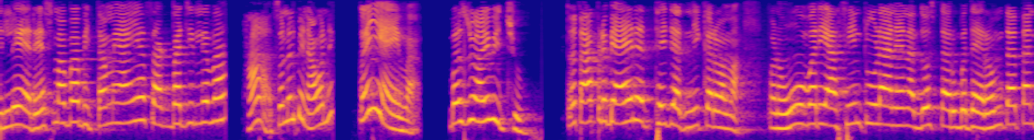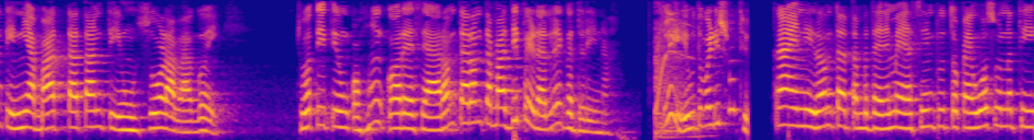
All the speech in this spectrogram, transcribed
એટલે રેશમા ભાભી, તમે અહીંયા શાકભાજી લેવા? હા, સોનલબેન, આવો ને. કઈ આવ્યા? બસ જો આવી છું. તો તો આપણે બે આયર જ થઈ જાત નીકળવામાં. પણ હું વરી આ સિંતુડા ને એના દોસ્તારો બધા રમતા હતા ને ત્યાં બાંધતા હતા ને હું સોળાવા ગઈ. જોતી તી હું કહું કરે છે? આ રમતા રમતા બાંધી પડ્યા લે ગધડીના. એ, એવું તો વળી શું થયું? કાંઈ નહીં, રમતા હતા બધા. એમાં સિંટુ તો કાંઈ ઓછું નથી.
